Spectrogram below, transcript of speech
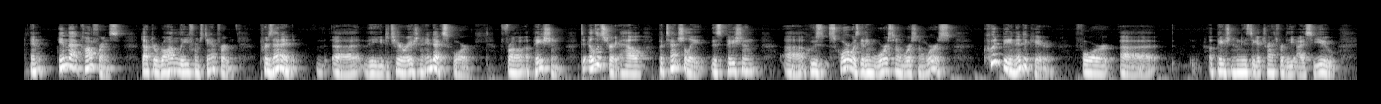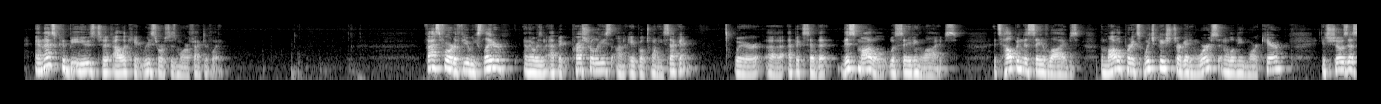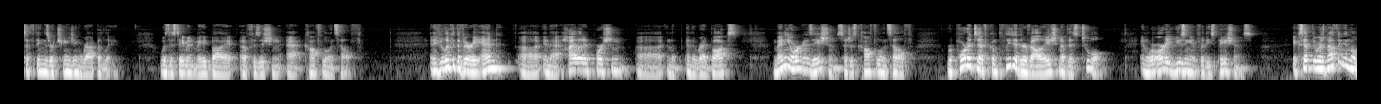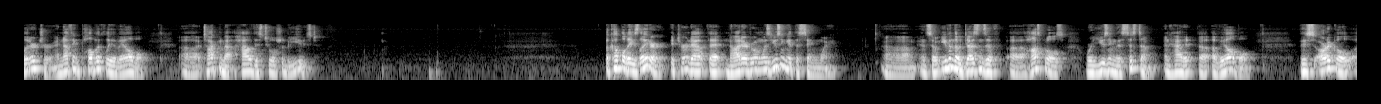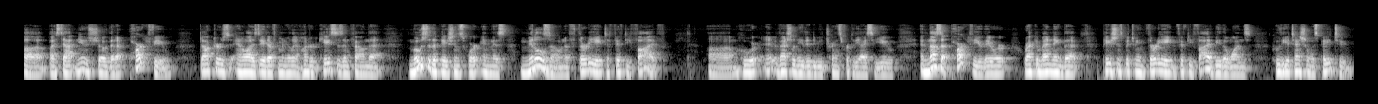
And in that conference, Dr. Ron Li from Stanford presented uh, the deterioration index score from a patient to illustrate how potentially this patient uh, whose score was getting worse and worse and worse could be an indicator for uh, a patient who needs to get transferred to the ICU. And this could be used to allocate resources more effectively. Fast forward a few weeks later, and there was an EPIC press release on April 22nd, where uh, EPIC said that this model was saving lives. It's helping to save lives. The model predicts which patients are getting worse and will need more care. It shows us if things are changing rapidly, was the statement made by a physician at Confluence Health. And if you look at the very end, uh, in that highlighted portion uh, in, the, in the red box, many organizations such as Confluence Health reported to have completed their validation of this tool and were already using it for these patients. Except there was nothing in the literature and nothing publicly available uh, talking about how this tool should be used. A couple days later, it turned out that not everyone was using it the same way. Um, and so even though dozens of uh, hospitals were using the system and had it uh, available, this article uh, by Stat News showed that at Parkview, doctors analyzed data from nearly 100 cases and found that most of the patients were in this middle zone of 38 to 55 um, who eventually needed to be transferred to the ICU. And thus at Parkview, they were recommending that patients between 38 and 55 be the ones who the attention was paid to.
